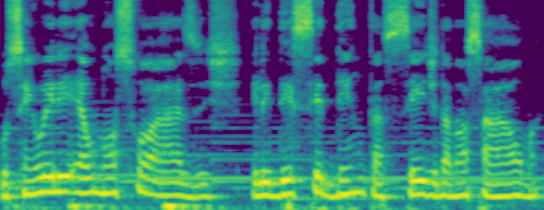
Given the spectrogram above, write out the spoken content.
o Senhor ele é o nosso oásis, ele descedenta a sede da nossa alma.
